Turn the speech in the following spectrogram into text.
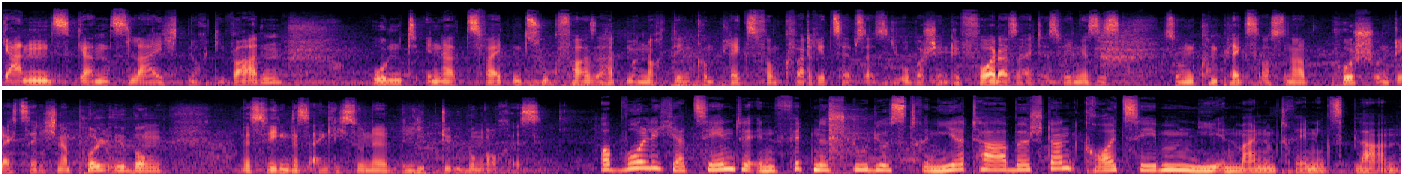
ganz, ganz leicht noch die Waden. Und in der zweiten Zugphase hat man noch den Komplex vom Quadrizeps, also die Oberschenkelvorderseite. Deswegen ist es so ein Komplex aus einer Push- und gleichzeitig einer Pull-Übung, weswegen das eigentlich so eine beliebte Übung auch ist. Obwohl ich Jahrzehnte in Fitnessstudios trainiert habe, stand Kreuzheben nie in meinem Trainingsplan.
